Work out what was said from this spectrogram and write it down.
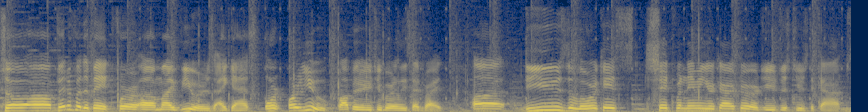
So, a uh, bit of a debate for uh, my viewers, I guess, or or you, popular YouTuber, at least I tried. Uh, do you use the lowercase shit when naming your character, or do you just use the caps?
